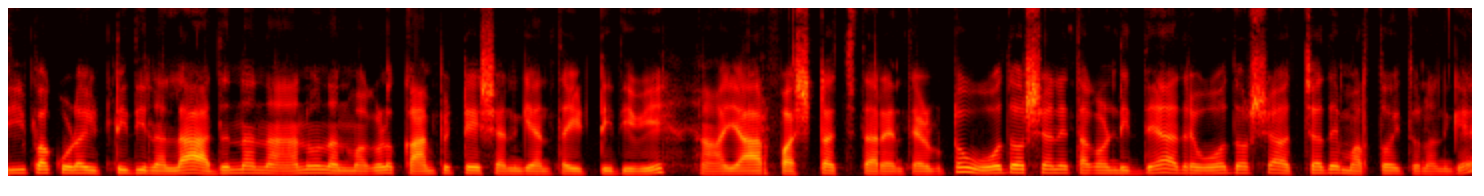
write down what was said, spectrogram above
ದೀಪ ಕೂಡ ಇಟ್ಟಿದ್ದೀನಲ್ಲ, ಅದನ್ನು ನಾನು ನನ್ನ ಮಗಳು ಕಾಂಪಿಟೇಷನ್ಗೆ ಅಂತ ಇಟ್ಟಿದ್ದೀವಿ. ಯಾರು ಫಸ್ಟ್ ಹಚ್ತಾರೆ ಅಂತ ಹೇಳ್ಬಿಟ್ಟು ಹೋದ ವರ್ಷನೇ ತಗೊಂಡಿದ್ದೆ, ಆದರೆ ಹೋದ ವರ್ಷ ಹಚ್ಚೋದೇ ಮರ್ತೋಯ್ತು ನನಗೆ.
